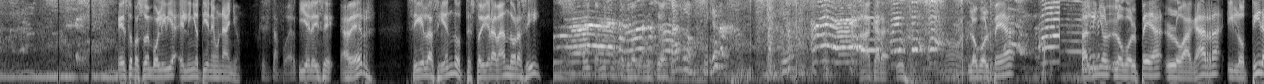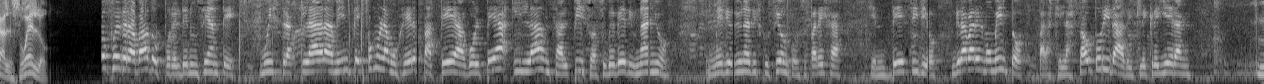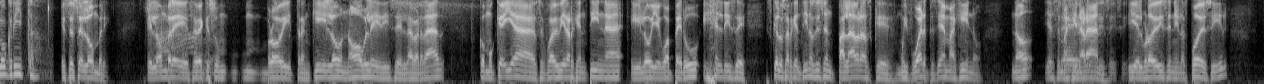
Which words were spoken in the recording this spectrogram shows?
Esto pasó en Bolivia, el niño tiene un año. Es que sí está fuerte. Y él le dice, a ver, síguelo haciendo, te estoy grabando ahora sí. Ahorita mismo te voy a denunciar. Hazlo, mira. Mira. Ah, cara, uf. Lo golpea, al niño lo golpea, lo agarra y lo tira al suelo. Fue grabado por el denunciante. Muestra claramente cómo la mujer patea, golpea y lanza al piso a su bebé de un año. En medio de una discusión con su pareja, quien decidió grabar el momento para que las autoridades le creyeran. Lo grita. Ese es el hombre. El hombre se ve que es un, brody tranquilo, noble, y dice la verdad. Como que ella se fue a vivir a Argentina y luego llegó a Perú y él dice, es que los argentinos dicen palabras que muy fuertes, ya imagino, ¿no? Ya se Sí, imaginarán. sí, sí, sí, sí. Y el brody dice, ni las puedo decir,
